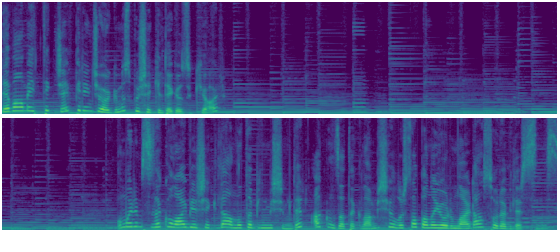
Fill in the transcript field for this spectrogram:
Devam ettikçe pirinç örgümüz bu şekilde gözüküyor. Umarım size kolay bir şekilde anlatabilmişimdir. Aklınıza takılan bir şey olursa bana yorumlardan sorabilirsiniz.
